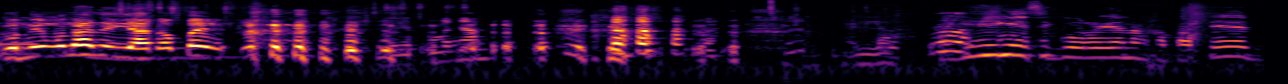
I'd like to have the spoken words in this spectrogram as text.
Kunin mo na, naiya ka ba eh. Yan. Naghihingi siguro yan ng kapatid.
